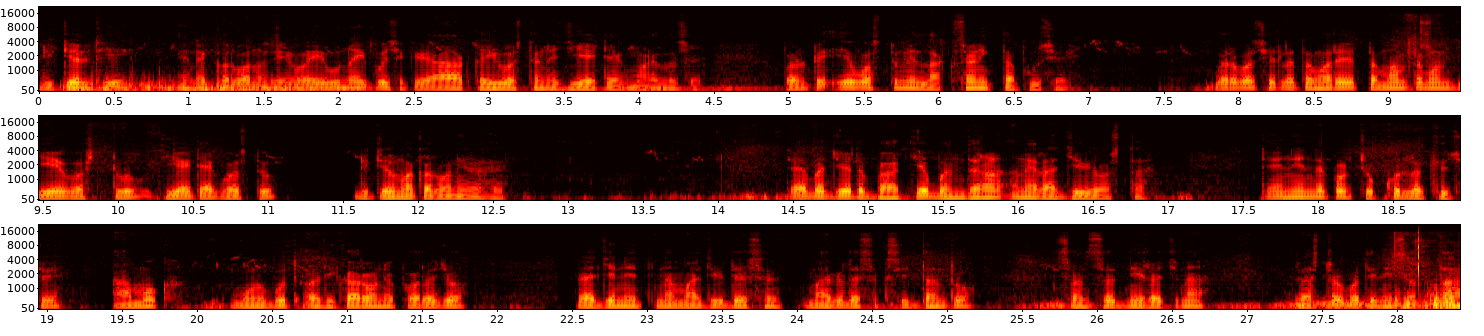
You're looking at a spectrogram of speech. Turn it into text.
ડિટેલથી એને કરવાનું છે. હવે એવું નહીં પૂછે કે આ કઈ વસ્તુને જીઆઈ ટેગ મળેલો છે. પરંતુ એ વસ્તુની લાક્ષણિકતા પૂછે. બરાબર છે? એટલે તમારે તમામ તમામ જે વસ્તુ જીઆઈ ટેગ વસ્તુ ડિટેલમાં કરવાની રહે. ત્યારબાદ જોઈએ તો ભારતીય બંધારણ અને રાજ્ય વ્યવસ્થા. તેની અંદર પણ ચોખ્ખું લખ્યું છે. આમુખ, મૂળભૂત અધિકારો અને ફરજો, રાજ્યનીતિના માર્ગદર્શક માર્ગદર્શક સિદ્ધાંતો, સંસદની રચના, રાષ્ટ્રપતિની સત્તા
